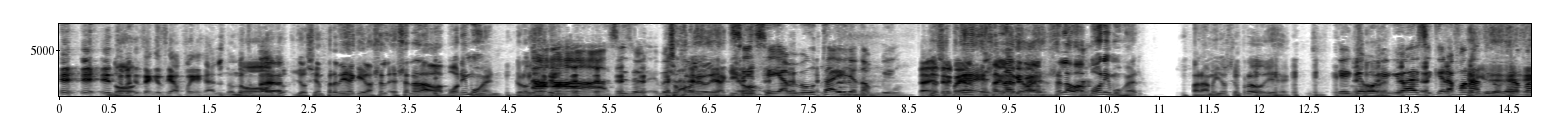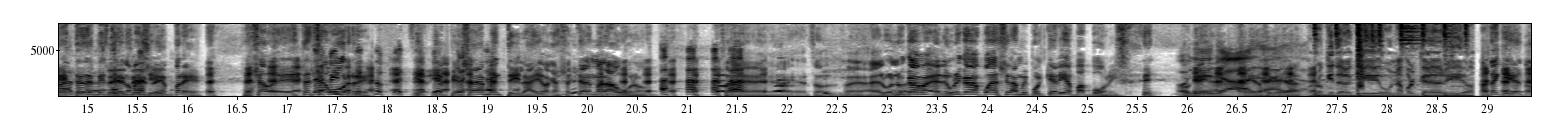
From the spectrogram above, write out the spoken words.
No. tú decías que se iba a pegar. No, tú yo, yo siempre dije que iba a ser. Esa era la Bonnie mujer. Yo lo dije aquí. Ah, sí, sí, es verdad. Fue lo que yo dije aquí, Sí, ¿no? sí, a mí me gusta ella también. Yo siempre dije, esa es la que va a ser la Bad Bunny mujer. Para mí, yo siempre lo dije. Porque iba a decir que era fanático, que era Este fanático. desmintiéndome Sí, sí, sí. siempre. Este, sabe- este se aburre. Y, y empieza a desmentir ahí para que acepte el mal a uno. O sea, eso- o sea, el, único, el único que me puede decir a mi porquería es Bad Bunny. Oye, Ok, ya, sí, así ya, que ya. Rocky de aquí, una porquería. Estate quieto.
